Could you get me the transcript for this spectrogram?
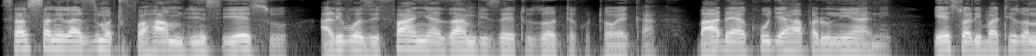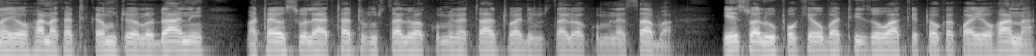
Sasa ni lazima tufahamu jinsi yesu alivyozifanya dhambi zetu zote kutoweka. Baada ya kuja hapa duniani yesu alibatizwa na yohana katika mto yorodani matayo sula ya tatu mstari wa kumi na tatu hadi mstari wa kumi na saba. Yesu aliupokea ubatizo wake toka kwa yohana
